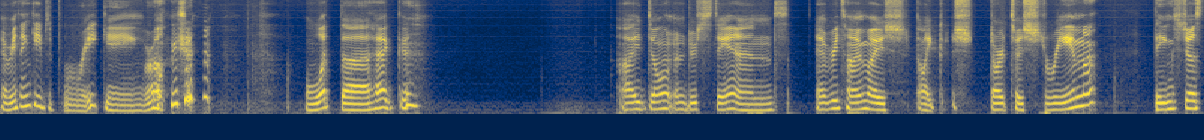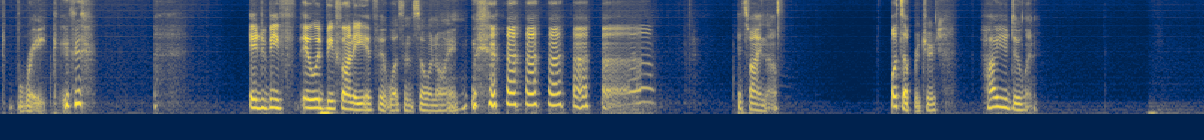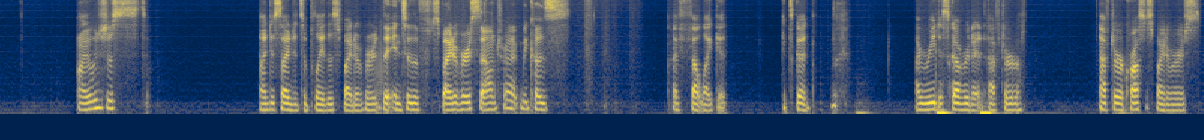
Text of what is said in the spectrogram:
Everything keeps breaking, bro. what the heck? I don't understand. Every time I like start to stream, things just break. It'd be it would be funny if it wasn't so annoying. it's fine though. What's up, Richard? How you doing? I was just I decided to play the Spider-Verse the Into the Spider-Verse soundtrack because I felt like it. It's good. I rediscovered it after after Across the Spider-Verse.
